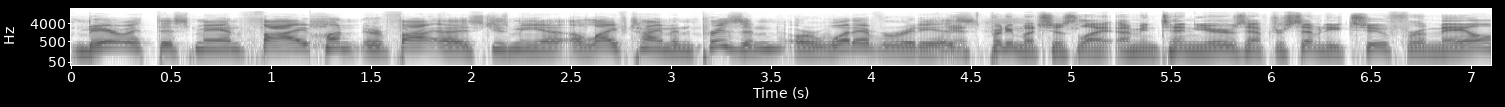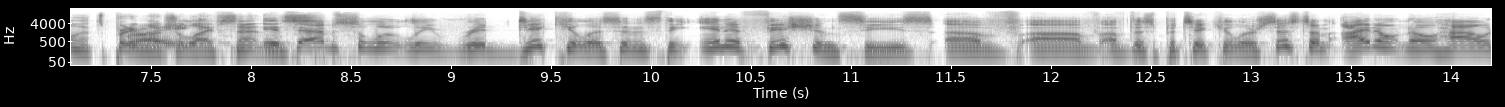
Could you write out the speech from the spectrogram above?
merit this man 500 or five, uh, excuse me a, a lifetime in prison or whatever it is? Yeah, it's pretty much just like I mean, ten years after seventy-two for a male, it's pretty much a life sentence. It's absolutely ridiculous, and it's the inefficiencies of, of of this particular system. I don't know how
